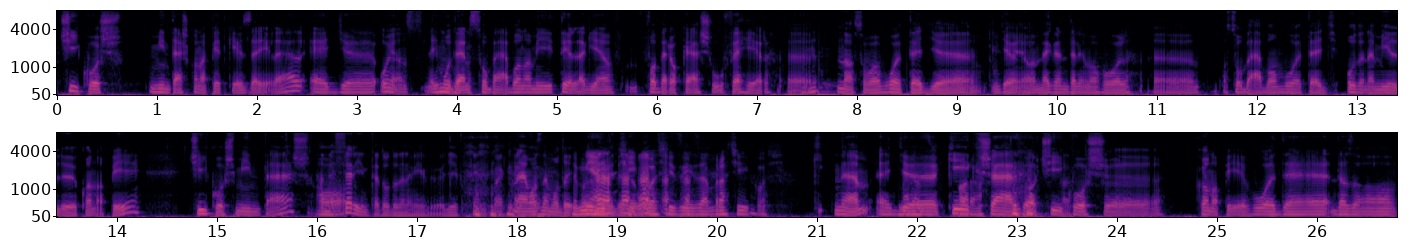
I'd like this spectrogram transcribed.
csíkos mintás kanapét képzeljél el, egy ö, olyan, egy modern szobában, ami tényleg ilyen faberakású, fehér. ö, Mhm. Na, szóval volt egy ö, ugye olyan megrendelőm, ahol ö, a szobában volt egy oda nem illő kanapé, csíkos mintás. Hát, a- szerinted oda nem élő egyébként. Meg nem, az nem oda De milyen illő. csíkos, izé, zebra csíkos? Ki- nem, egy kék-sárga, csíkos ö, kanapé volt, de, de az a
